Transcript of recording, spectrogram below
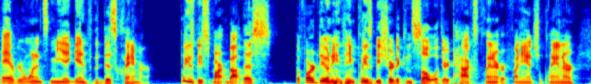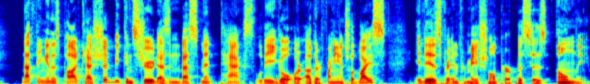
Hey everyone, it's me again for the disclaimer. Please be smart about this. Before doing anything, please be sure to consult with your tax planner or financial planner. Nothing in this podcast should be construed as investment, tax, legal, or other financial advice. It is for informational purposes only.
